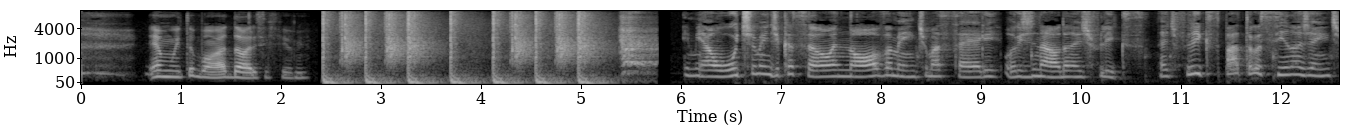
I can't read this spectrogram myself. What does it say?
é muito bom, eu adoro esse filme. E minha última indicação é novamente uma série original da Netflix. Netflix, patrocina a gente,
